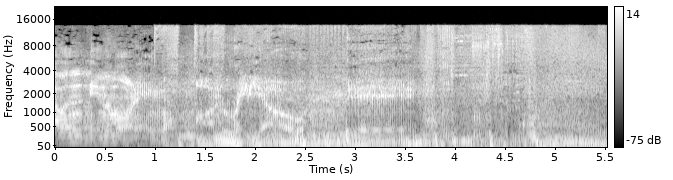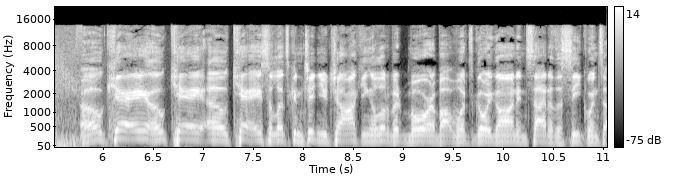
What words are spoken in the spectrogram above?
Allen in the morning on Radio. Okay, okay, okay. So let's continue talking a little bit more about what's going on inside of the sequence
